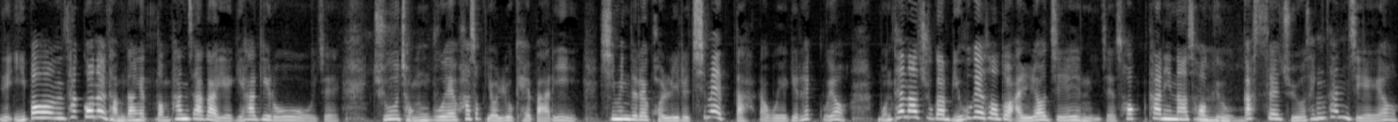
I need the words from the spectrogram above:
이제 이번 사건을 담당했던 판사가 얘기하기로 이제 주 정부의 화석 연료 개발이 시민들의 권리를 침해했다라고 얘기를 했 했고요. 몬테나주가 미국에서도 알려진 이제 석탄이나 석유, 음. 가스의 주요 생산지예요.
